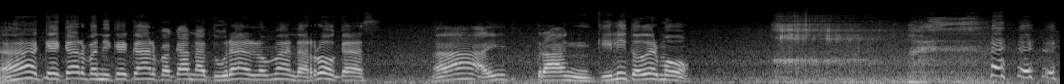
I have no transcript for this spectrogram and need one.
ah, qué carpa ni qué carpa acá natural nomás, las rocas. Ah, ahí tranquilito duermo.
